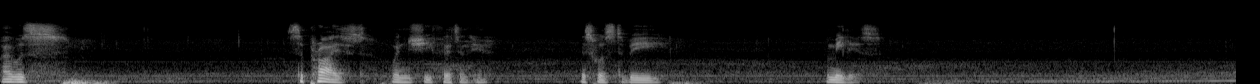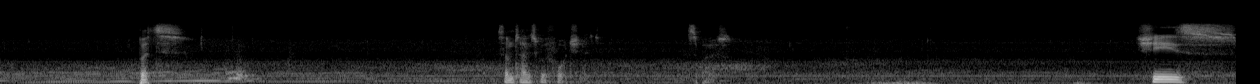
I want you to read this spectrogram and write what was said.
I was surprised when she fit in here. This was to be Amelia's. But sometimes we're fortunate, I suppose. She's.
